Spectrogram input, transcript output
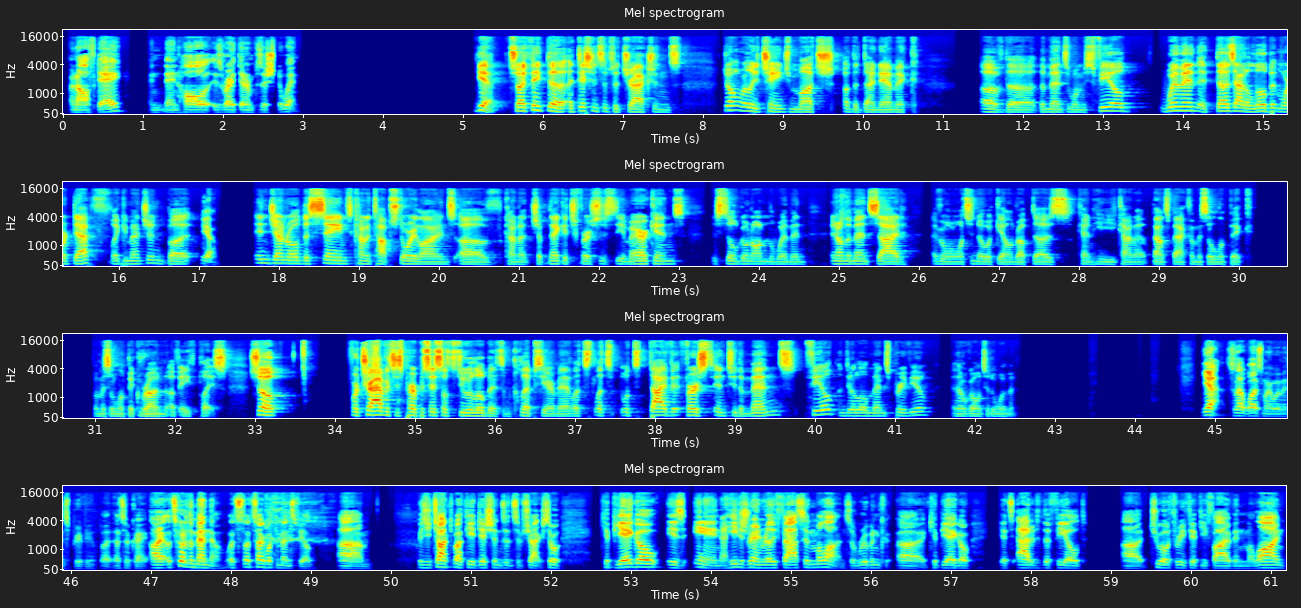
an off day. And then Hall is right there in position to win. Yeah. So I think the additions and subtractions don't really change much of the dynamic of the the men's and women's field. Women, it does add a little bit more depth, like you mentioned, but yeah, in general, the same kind of top storylines of kind of Chepngetich versus the Americans is still going on in the women. And on the men's side, everyone wants to know what Galen Rupp does. Can he kind of bounce back from his Olympic from his Olympic run of eighth place? So for Travis's purposes, let's do a little bit of some clips here, man. Let's let's let's dive it first into the men's field and do a little men's preview, and then we'll go into the women. Yeah, so that was my women's preview, but that's okay. All right, let's go to the men though. Let's let's talk about the men's field. Um, because you talked about the additions and subtractions. So Kipyego is in. Now, he just ran really fast in Milan. So Ruben uh, Kipyego gets added to the field. Uh, 203.55 in Milan.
